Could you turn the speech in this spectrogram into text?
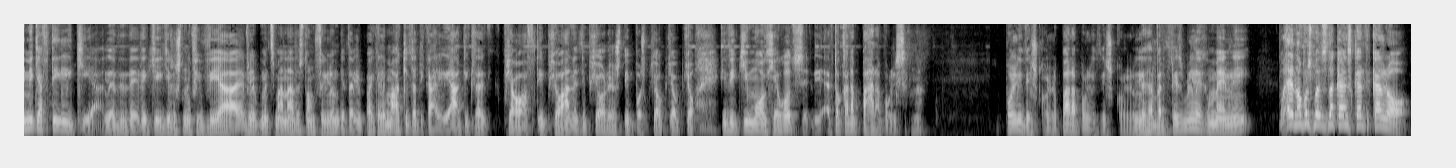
είναι και αυτή η ηλικία. Δηλαδή, εκεί γύρω στην εφηβεία ε, βλέπουμε τις μανάδες των φίλων και τα λοιπά και λέμε Α, κοίτα τι καλή, α, κοίτα πιο αυτή, πιο άνετη, πιο ωραίος τύπος, πιο, πιο, πιο. Η δική μου όχι. Εγώ ε, το έκανα πάρα πολύ συχνά. Πολύ δύσκολο, πάρα πολύ δύσκολο. Δηλαδή, θα βρεθείς μπλεγμένη ενώ προσπαθεί να κάνεις κάτι καλό.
